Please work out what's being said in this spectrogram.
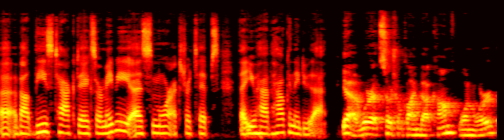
uh, about these tactics or maybe uh, some more extra tips that you have, how can they do that? Yeah, we're at socialclimb.com, one word.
